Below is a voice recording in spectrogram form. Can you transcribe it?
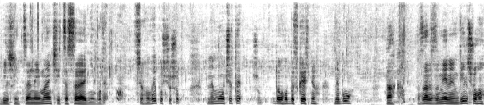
Більший це найменший, це середній буде. Цього випущу, щоб не мучити, щоб довго без кисню не був. Так, а зараз замірюємо більшого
